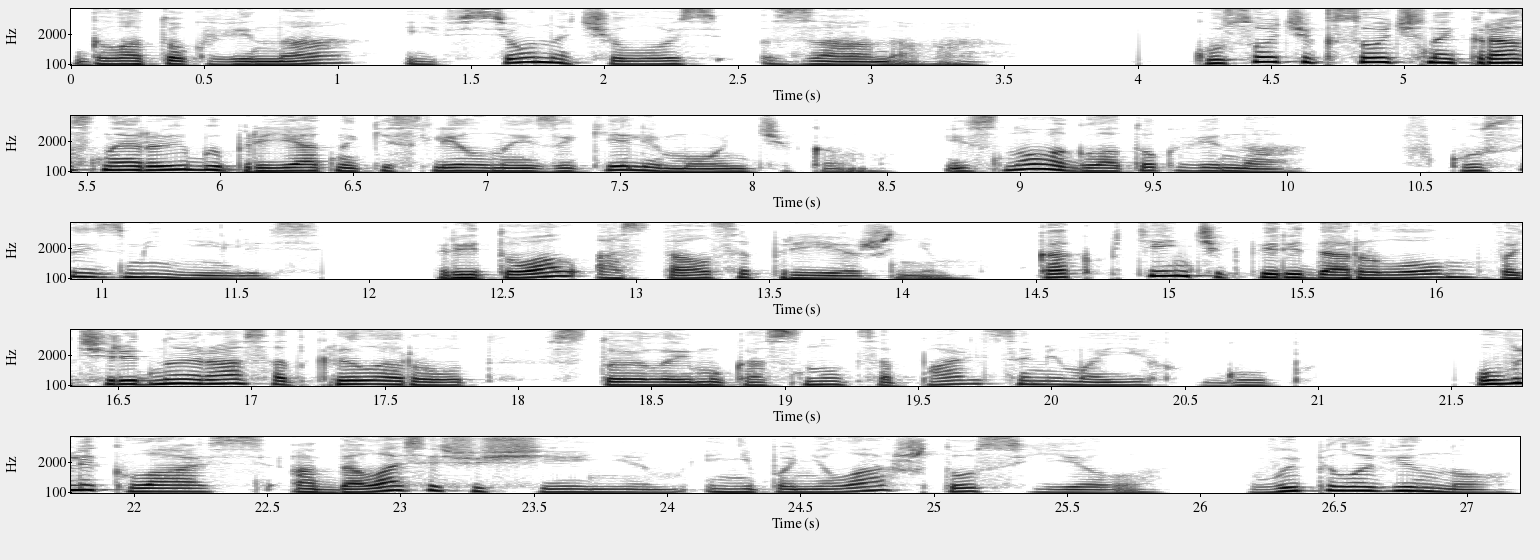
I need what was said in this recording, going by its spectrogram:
Глоток вина, и все началось заново. Кусочек сочной красной рыбы приятно кислел на языке лимончиком. И снова глоток вина. Вкусы изменились. Ритуал остался прежним. Как птенчик перед орлом в очередной раз открыла рот, стоило ему коснуться пальцами моих губ. Увлеклась, отдалась ощущениям и не поняла, что съела. Выпила вино,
